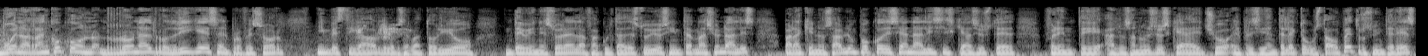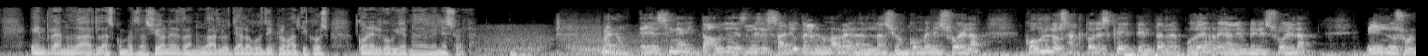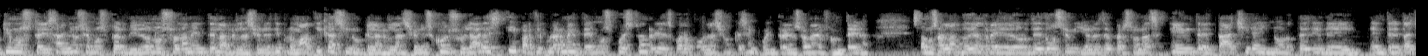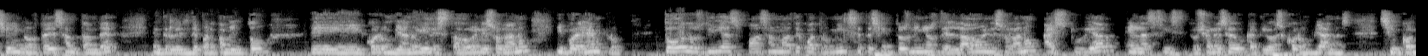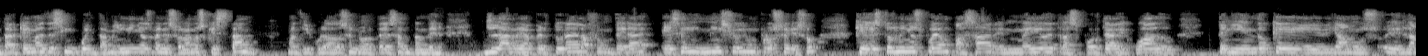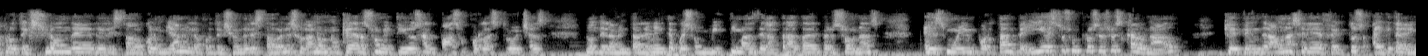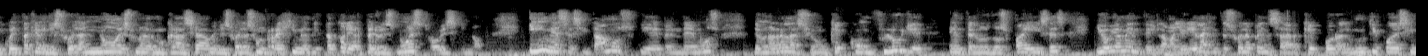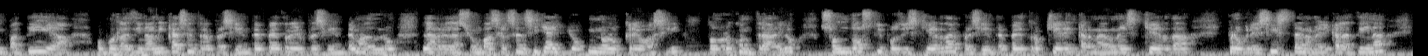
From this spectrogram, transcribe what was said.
Bueno, arranco con Ronald Rodríguez, el profesor investigador del Observatorio de Venezuela de la Facultad de Estudios Internacionales, para que nos hable un poco de ese análisis que hace usted frente a los anuncios que ha hecho el presidente electo Gustavo Petro, su interés en reanudar las conversaciones, reanudar los diálogos diplomáticos con el gobierno de Venezuela. Bueno, es inevitable, es necesario tener una relación con Venezuela, con los actores que detentan el poder real en Venezuela. En los últimos tres años hemos perdido no solamente las relaciones diplomáticas, sino que las relaciones consulares y particularmente hemos puesto en riesgo a la población que se encuentra en zona de frontera. Estamos hablando de alrededor de 12 millones de personas entre Táchira y norte de, entre Táchira y norte de Santander, entre el departamento eh, colombiano y el Estado venezolano. Y por ejemplo, todos los días pasan más de 4.700 niños del lado venezolano a estudiar en las instituciones educativas colombianas, sin contar que hay más de 50.000 niños venezolanos que están matriculados en Norte de Santander. La reapertura de la frontera es el inicio de un proceso que estos niños puedan pasar en medio de transporte adecuado, teniendo que, digamos, eh, la protección de, del Estado colombiano y la protección del Estado venezolano, no quedar sometidos al paso por las truchas, donde lamentablemente pues son víctimas de la trata de personas, es muy importante. Y esto es un proceso escalonado que tendrá una serie de efectos. Hay que tener en cuenta que Venezuela no es una democracia, Venezuela es un régimen dictatorial, pero es nuestro vecino y necesitamos y dependemos de una relación que confluye entre los dos países y obviamente la mayoría de la gente suele pensar que por algún tipo de simpatía o por las dinámicas entre el presidente Petro y el presidente Maduro la relación va a ser sencilla y yo no lo creo así, todo lo contrario, son dos tipos de izquierda, el presidente Petro quiere encarnar una izquierda progresista en América Latina,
